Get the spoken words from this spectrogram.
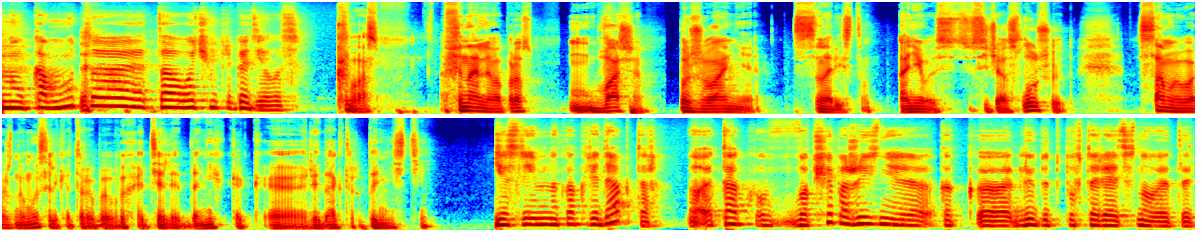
Ну, кому-то это очень пригодилось. Класс. Финальный вопрос. Ваше пожелание сценаристам. Они вас сейчас слушают. Самую важную мысль, которую бы вы хотели до них как э, редактор донести. Если именно как редактор, э, так вообще по жизни, как э, любят повторять, ну, это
